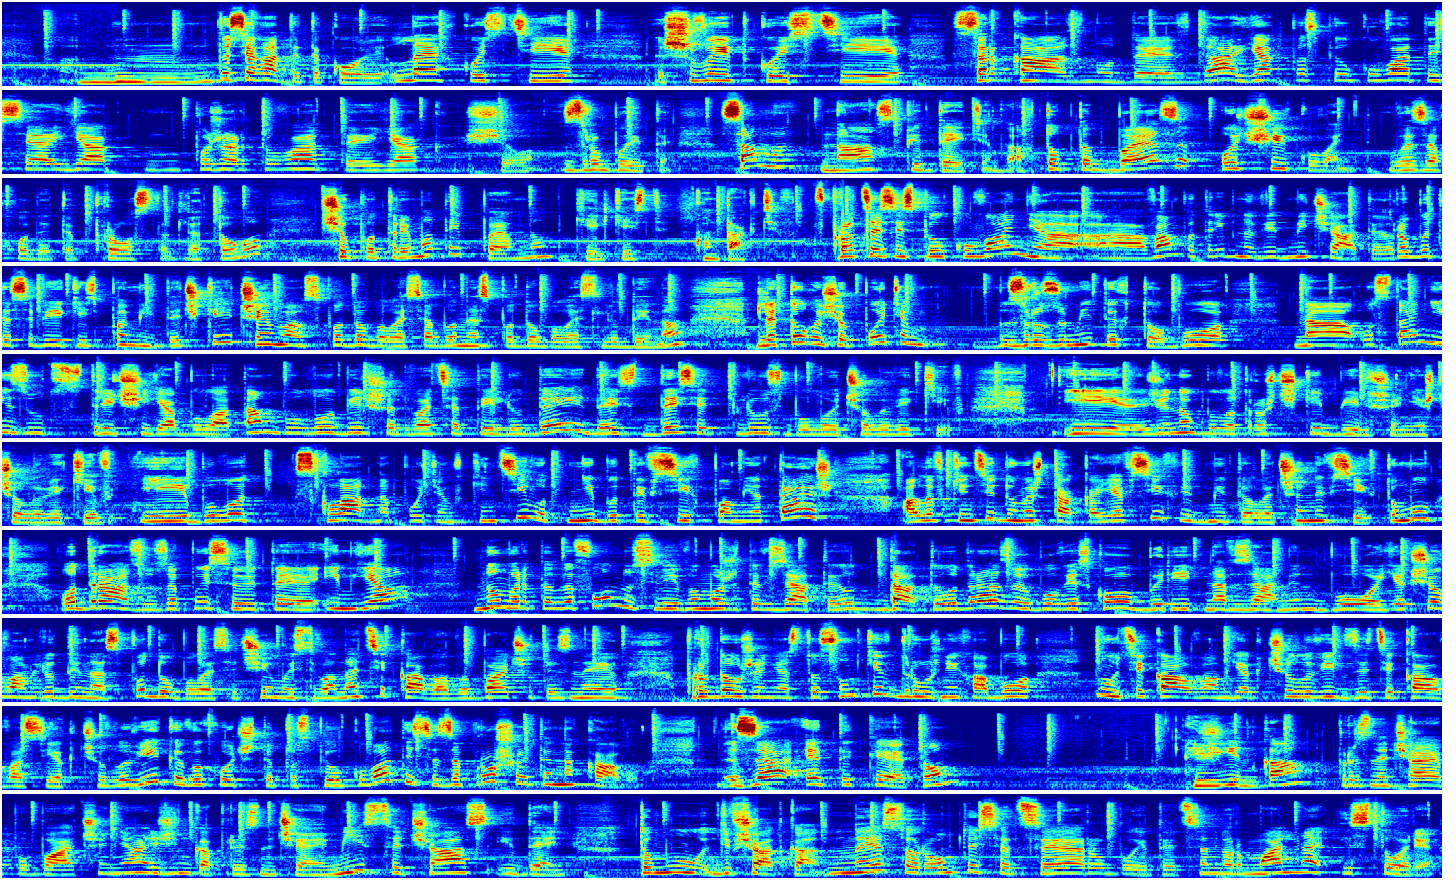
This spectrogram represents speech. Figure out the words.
досягати такої легкості, швидкості, сарказму десь, да? як поспілкуватися, як пожартувати, як що зробити. Саме на спіддейтингах. Тобто без очікувань ви заходите просто для того, щоб отримати певну кількість контактів. В процесі спілкування вам потрібно відмічати, робити собі якісь поміточки, чим вам сподобалася або не сподобалась людина, для того, щоб потім зрозуміти хто. Бо на останній зустрічі я була, там було більше 20 людей, десь 10 плюс було чоловіків. І жінок було трошечки більше, ніж чоловіків. І було складно потім в кінці, от ніби ти всіх пам'ятаєш, але в кінці думаєш, так, а я всіх відмітила чи не всіх. Тому одразу записуєте ім'я, номер телефону свій ви можете взяти, дати одразу і обов'язково беріть навзамін. Бо якщо вам людина сподобалася чимось, вона цікава, ви бачите з нею продовження стосунків дружніх, або ну цікаво вам як чоловік, зацікав вас як чоловік, і ви хочете поспілкуватися, запрошуйте на каву за етикетом. Жінка призначає побачення, жінка призначає місце, час і день. Тому, дівчатка, не соромтеся це робити. Це нормальна історія.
